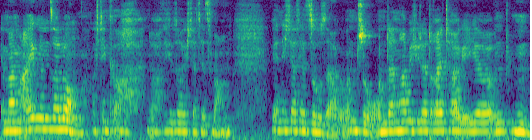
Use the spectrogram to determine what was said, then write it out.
in meinem eigenen Salon, wo ich denke, oh, wie soll ich das jetzt machen? Wenn ich das jetzt so sage und so. Und dann habe ich wieder drei Tage hier und hm.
